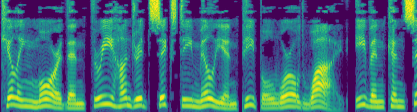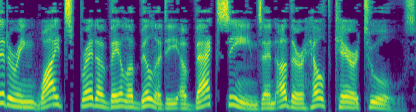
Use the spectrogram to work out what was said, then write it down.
killing more than 360 million people worldwide, even considering widespread availability of vaccines and other healthcare tools.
